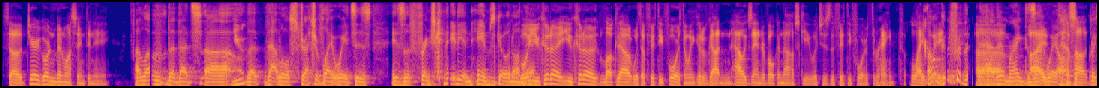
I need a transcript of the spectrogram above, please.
So Jerry Gordon, Benoit Saint Denis. I love that. That's uh, You- that that little stretch of lightweights is is the French Canadian names going on. Well, there. you could have you could have lucked out with a 54th, and we could have gotten Alexander Volkanovski, which is the 54th ranked lightweight. Oh, good for them to have Uh, him ranked as lightweight. Also, like,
